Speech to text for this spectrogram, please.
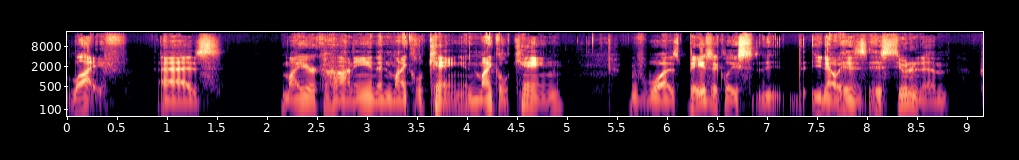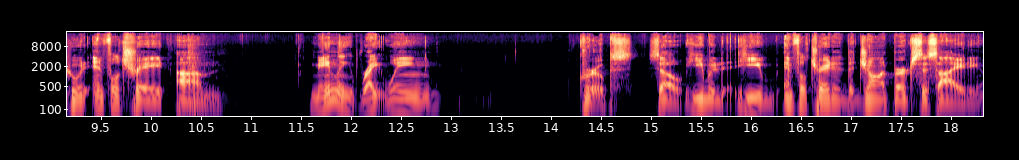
life as Meir Kahane and then Michael King. And Michael King was basically, you know, his his pseudonym who would infiltrate um, mainly right wing groups. So he would he infiltrated the John Birch Society,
